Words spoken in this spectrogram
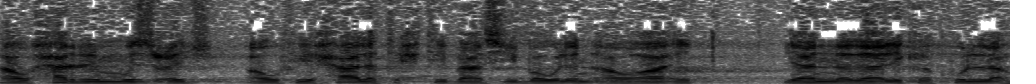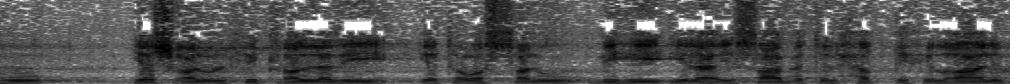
أو حر مزعج أو في حالة احتباس بول أو غائط لأن ذلك كله يشغل الفكر الذي يتوصل به إلى إصابة الحق في الغالب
